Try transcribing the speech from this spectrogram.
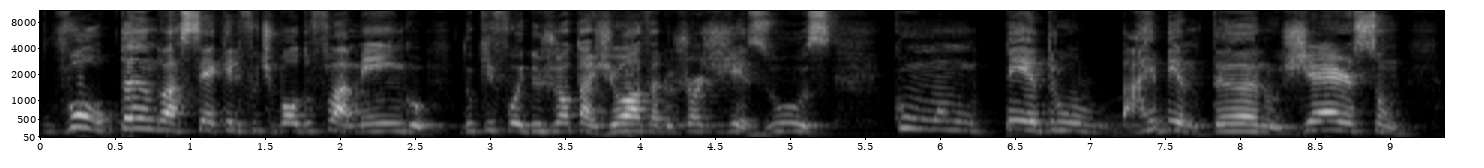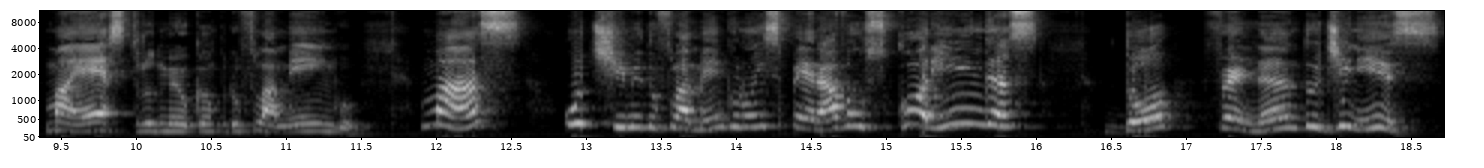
voltando a ser aquele futebol do Flamengo, do que foi do JJ, do Jorge Jesus, com um Pedro arrebentando, Gerson, maestro do meio campo do Flamengo. Mas o time do Flamengo não esperava os coringas do Fernando Diniz.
